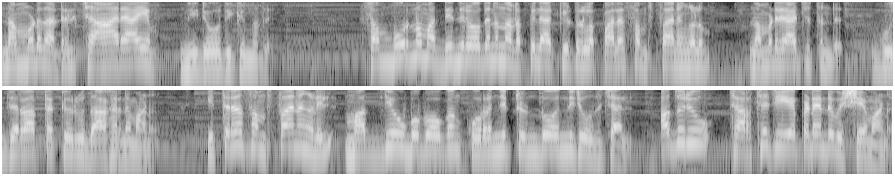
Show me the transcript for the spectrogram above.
നമ്മുടെ നാട്ടിൽ ചാരായം നിരോധിക്കുന്നത്. സമ്പൂർണ മദ്യനിരോധനം നടപ്പിലാക്കിയിട്ടുള്ള പല സംസ്ഥാനങ്ങളും നമ്മുടെ രാജ്യത്തുണ്ട്. ഗുജറാത്തൊക്കെ ഒരു ഉദാഹരണമാണ്. ഇത്തരം സംസ്ഥാനങ്ങളിൽ മദ്യ ഉപഭോഗം കുറഞ്ഞിട്ടുണ്ടോ എന്ന് ചോദിച്ചാൽ അതൊരു ചർച്ച ചെയ്യപ്പെടേണ്ട വിഷയമാണ്.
